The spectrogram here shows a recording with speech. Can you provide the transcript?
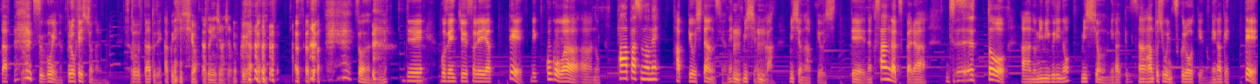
た。すごいな。プロフェッショナルな。ちょっと後で確認しよう。確認しましょう。録画。そうそうそうなんですね。で、午前中それやって、で、午後は、あの、パーパスのね、発表したんですよね。うんミッションか。ミッションの発表して、なんか3月からずーっと、あの、耳ぐりのミッションをめがけ、さ半年後に作ろうっていうのをめがけて、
